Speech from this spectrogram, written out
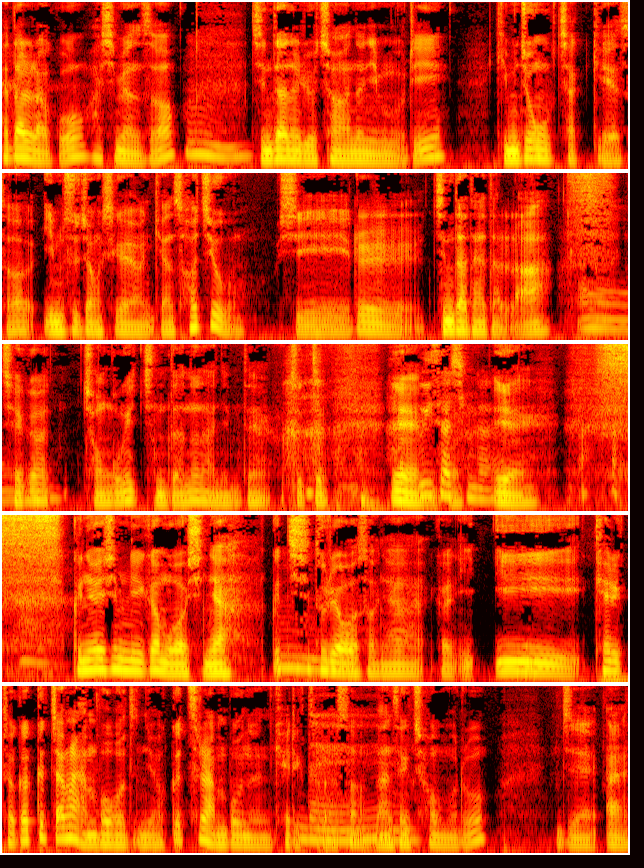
해달라고 하시면서 음, 진단을 요청하는 인물이 김종욱 찾기에서 임수정 씨가 연기한 서지우 씨를 진단해달라. 어, 제가 전공이 진단은 아닌데 어쨌든 예 의사신가요? 예 그녀의 심리가 무엇이냐 끝이 음. 두려워서냐 그러니까 이, 이 캐릭터가 끝장을 안 보거든요 끝을 안 보는 캐릭터라서 네. 난생 처음으로 이제 아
